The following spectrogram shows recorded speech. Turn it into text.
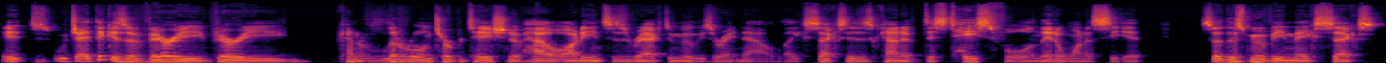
It's which I think is a very very kind of literal interpretation of how audiences react to movies right now. Like sex is kind of distasteful and they don't want to see it. So this movie makes sex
